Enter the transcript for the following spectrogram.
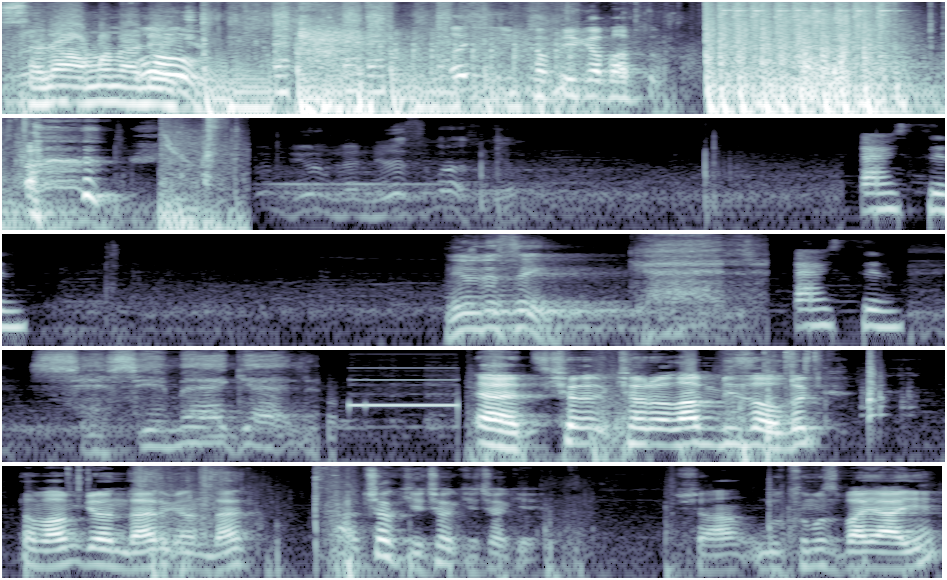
Selamun aleyküm. aleyküm. Ay kapıyı kapattım. Ersin, Neredesin? Ersin, Sesime gel. Evet kör, kör olan biz olduk. Tamam gönder gönder. Ha, çok iyi çok iyi çok iyi. Şu an lootumuz bayağı iyi.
